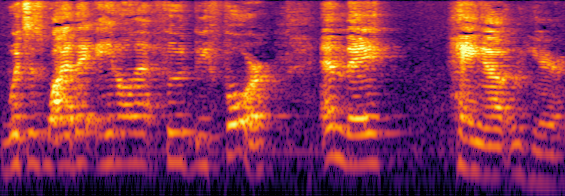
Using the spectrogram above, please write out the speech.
which is why they ate all that food before, and they hang out in here,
